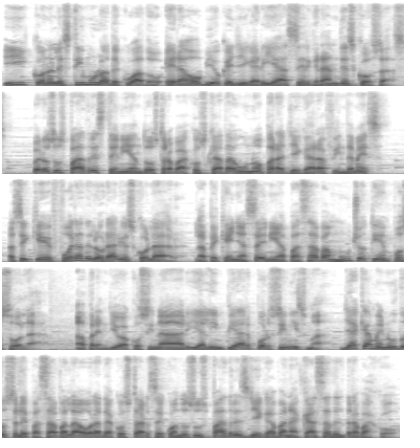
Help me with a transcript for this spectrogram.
y con el estímulo adecuado era obvio que llegaría a hacer grandes cosas. Pero sus padres tenían dos trabajos cada uno para llegar a fin de mes, así que fuera del horario escolar, la pequeña Senia pasaba mucho tiempo sola. Aprendió a cocinar y a limpiar por sí misma, ya que a menudo se le pasaba la hora de acostarse cuando sus padres llegaban a casa del trabajo.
